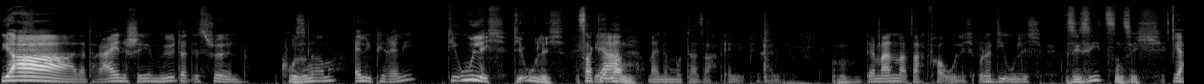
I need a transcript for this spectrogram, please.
Ja, das rheinische Gemüt, das ist schön. Kosename? Elli Pirelli? Die Ulich. Die Ulich. Sagt ja, Ihr Mann. meine Mutter sagt Elli Pirelli. Mhm. Der Mann sagt Frau Ulich oder die Ulich. Sie siezen sich. Ja,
